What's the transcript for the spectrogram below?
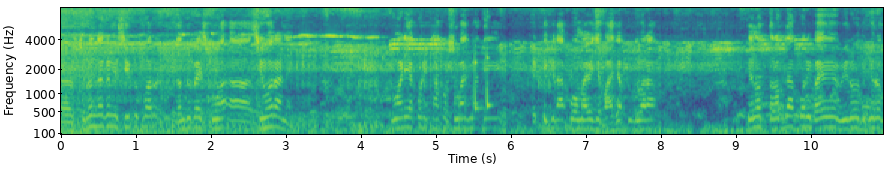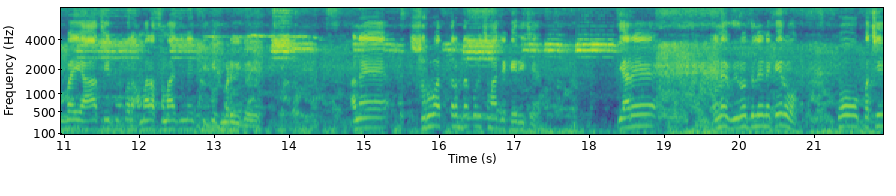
સુરેન્દ્રનગરની સીટ ઉપર અ, સિંહોરાને ચુવાડિયા કોળી ઠાકોર સમાજમાંથી એક ટિકિટ આપવામાં આવી છે ભાજપ દ્વારા. તેનો તરફદારકોરી ભાઈ વિરોધ કર્યો આ સીટ ઉપર અમારા સમાજને ટિકિટ મળવી જોઈએ. અને શરૂઆત તરફદારકોરી સમાજે કરી છે. ત્યારે એને વિરોધ લઈને કર્યો તો પછી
